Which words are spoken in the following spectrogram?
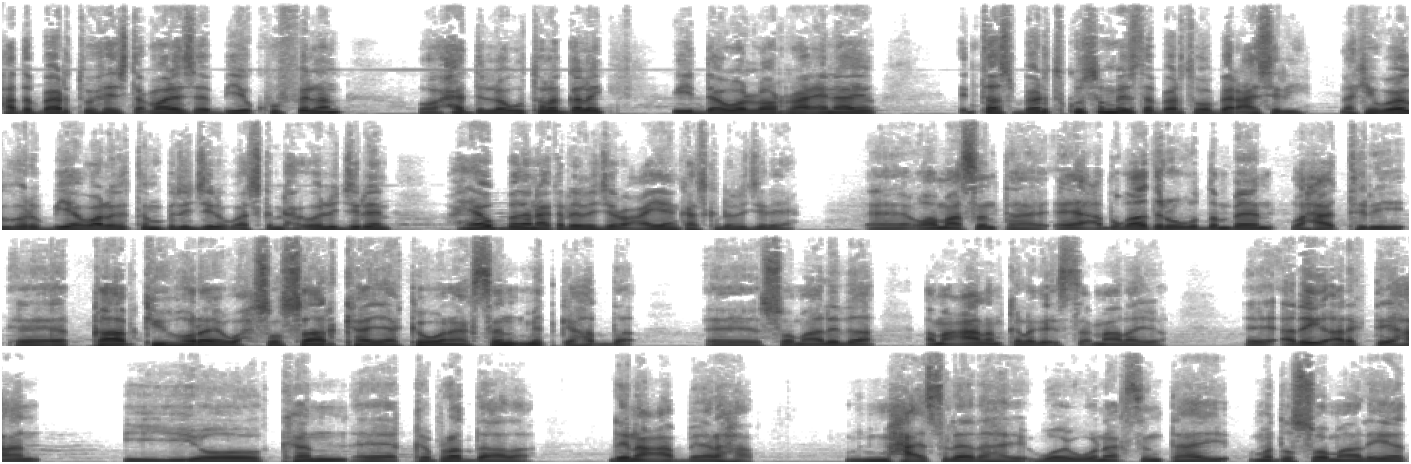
Hadda beertu waxay isticmaalaysaa biyo ku filan oo xaddi loogu talagalay iyo daawo loo raacinayo. Intaas beerta ku samaysta beerta waa beer casri laakiin waagi hore biyaha waa laga tambudi jiray waa iska dhex ooli jireen. Waxyaabo badanaa ka dhali jiro cayaankaas ka dhali jiraya Eh, waa mahadsan tahay. Eh, cabdiqaadir ugu dambeyn waxaad tiri eh, qaabkii hore wax soo saarka ayaa ka wanaagsan. Midka hadda eh, soomaalida ama caalamka laga isticmaalayo. Eh, adiga aragti ahaan iyo kan khibradaada dhinaca beeraha maxaa is leedahay? Way u wanaagsan tahay ummadda soomaaliyeed.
